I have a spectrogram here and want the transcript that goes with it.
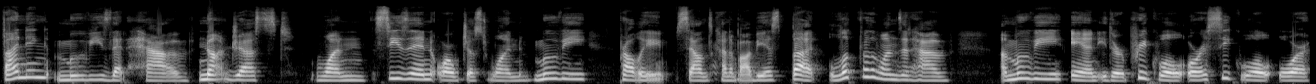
finding movies that have not just one season or just one movie. Probably sounds kind of obvious, but look for the ones that have a movie and either a prequel or a sequel or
